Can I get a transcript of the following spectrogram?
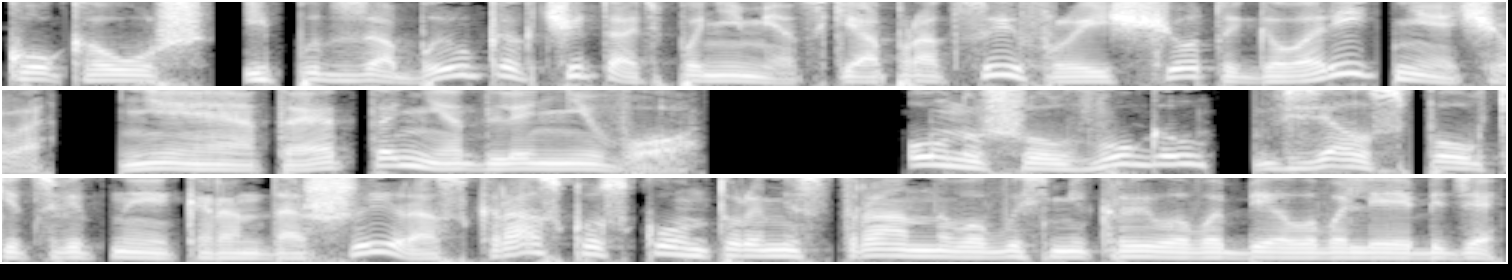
Кока уж и подзабыл, как читать по-немецки, а про цифры и счеты говорить нечего. Нет, это не для него. Он ушел в угол, взял с полки цветные карандаши, раскраску с контурами странного восьмикрылого белого лебедя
